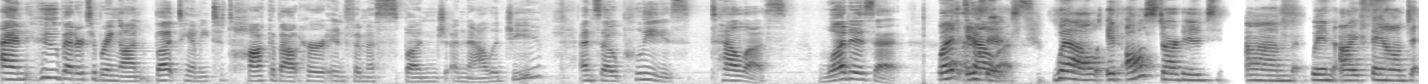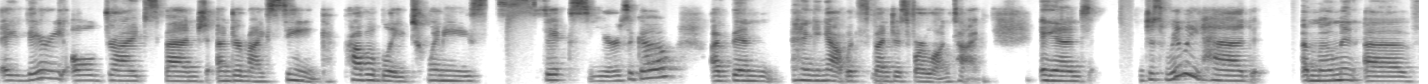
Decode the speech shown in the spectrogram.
And who better to bring on but Tammy to talk about her infamous sponge analogy? And so please tell us what is it? What Tell is it? Us. Well, it all started um, when I found a very old dried sponge under my sink, probably 26 years ago. I've been hanging out with sponges for a long time and just really had a moment of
